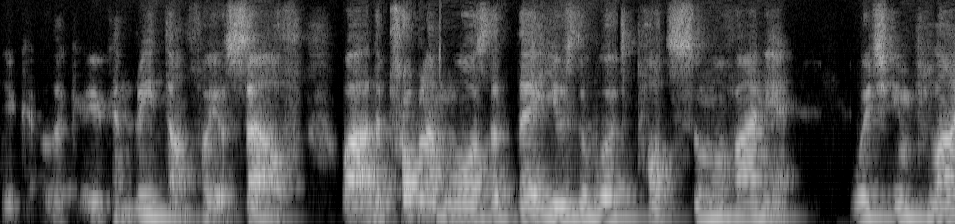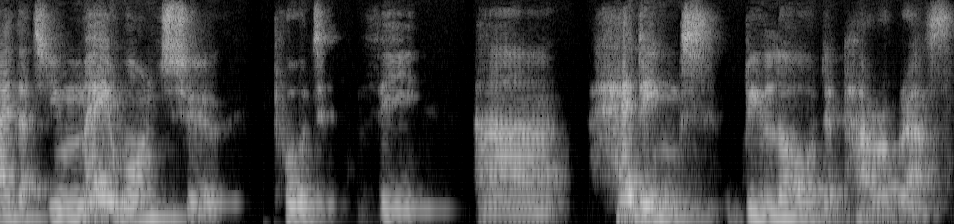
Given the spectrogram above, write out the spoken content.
you can, look, you can read that for yourself. Well, the problem was that they used the word podsumowanie, which implied that you may want to put the uh, headings below the paragraphs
